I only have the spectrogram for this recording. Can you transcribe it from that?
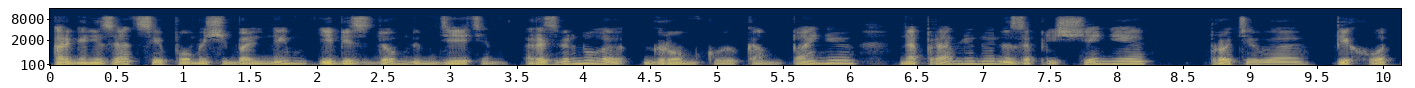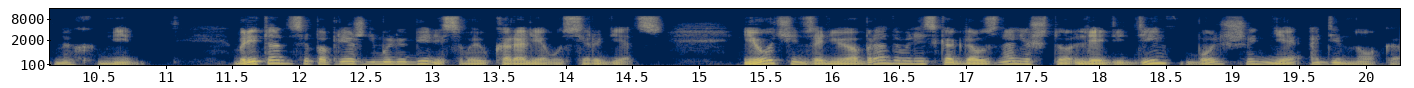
организации помощи больным и бездомным детям, развернула громкую кампанию, направленную на запрещение противопехотных мин. Британцы по-прежнему любили свою королеву сердец и очень за нее обрадовались, когда узнали, что леди Ди больше не одинока.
